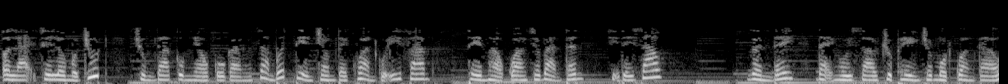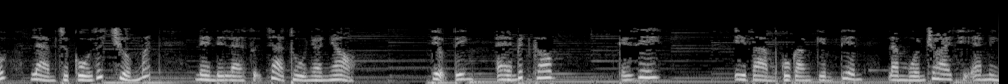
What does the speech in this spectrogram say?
Ở lại chơi lâu một chút, chúng ta cùng nhau cố gắng giảm bớt tiền trong tài khoản của y Pham thêm hào quang cho bản thân, chị thấy sao? Gần đây, đại ngôi sao chụp hình cho một quảng cáo làm cho cô rất trướng mắt, nên đây là sự trả thù nhỏ nhỏ. Tiểu tinh, em biết không? Cái gì? Y Phạm cố gắng kiếm tiền là muốn cho hai chị em mình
